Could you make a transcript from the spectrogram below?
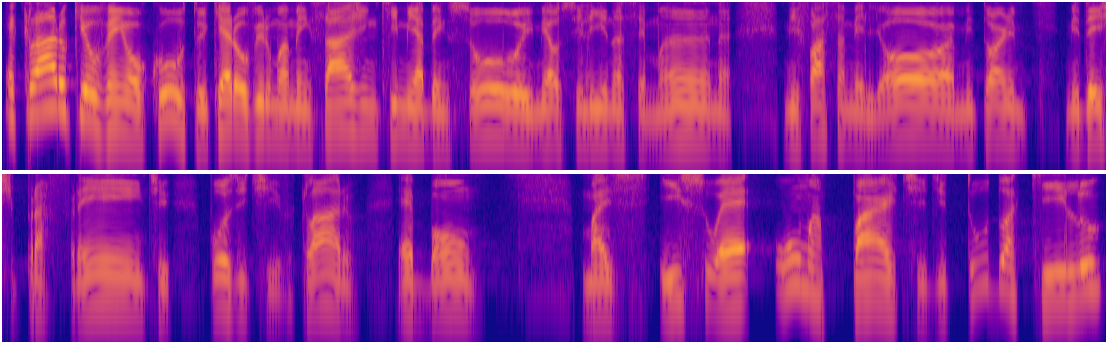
É claro que eu venho ao culto e quero ouvir uma mensagem que me abençoe, me auxilie na semana, me faça melhor, me torne, me deixe para frente, positiva. Claro, é bom, mas isso é uma parte de tudo aquilo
